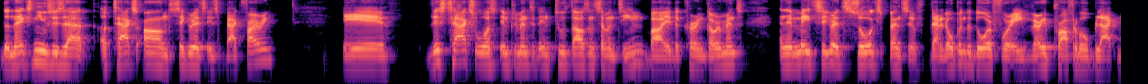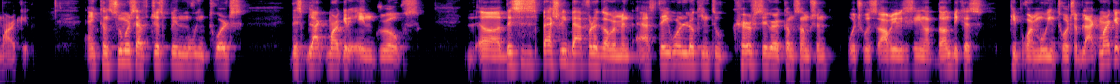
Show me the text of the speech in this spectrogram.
the next news is that a tax on cigarettes is backfiring. A, this tax was implemented in 2017 by the current government, and it made cigarettes so expensive that it opened the door for a very profitable black market. And consumers have just been moving towards this black market in droves. Uh, this is especially bad for the government as they weren't looking to curb cigarette consumption, which was obviously not done because people are moving towards the black market.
